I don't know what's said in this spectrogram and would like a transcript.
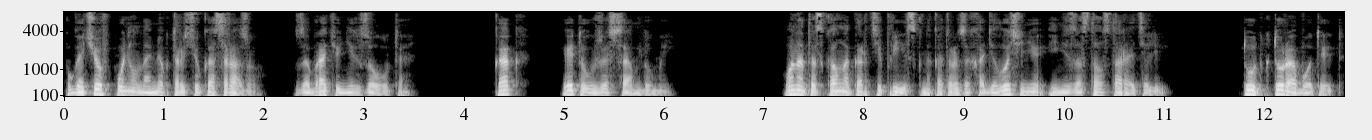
Пугачев понял намек Тарасюка сразу. Забрать у них золото. Как? Это уже сам думай. Он отыскал на карте прииск, на который заходил осенью и не застал старателей. «Тут кто работает?»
